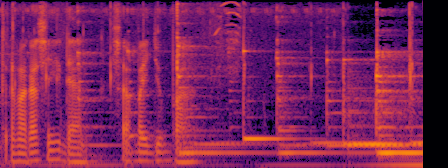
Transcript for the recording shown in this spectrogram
Terima kasih dan sampai jumpa. thank you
